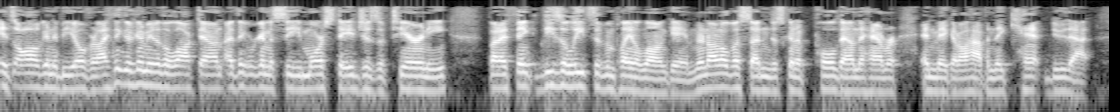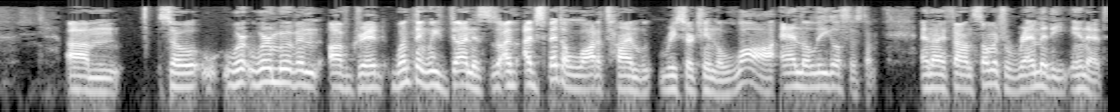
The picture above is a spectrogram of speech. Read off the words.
it's all going to be over. I think there's going to be another lockdown. I think we're going to see more stages of tyranny, but I think these elites have been playing a long game. They're not all of a sudden just going to pull down the hammer and make it all happen. They can't do that. Um, so we're, we're moving off grid. One thing we've done is I've, I've spent a lot of time researching the law and the legal system and I found so much remedy in it.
